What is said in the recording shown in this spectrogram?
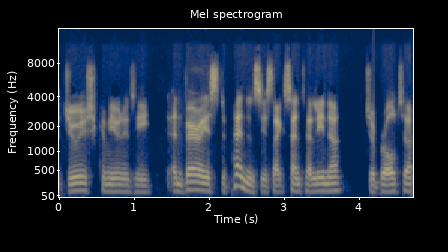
the Jewish community, and various dependencies like St. Helena, Gibraltar,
